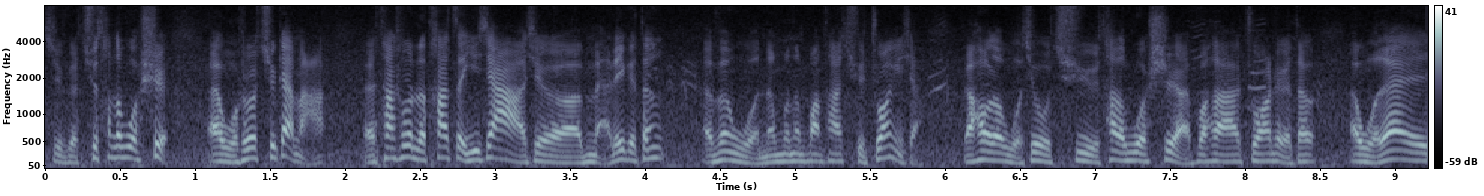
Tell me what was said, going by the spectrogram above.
这个去他的卧室。哎，我说去干嘛？呃，他说呢他在宜家这个买了一个灯，呃，问我能不能帮他去装一下。然后呢，我就去他的卧室啊，帮他装这个灯。呃，我在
